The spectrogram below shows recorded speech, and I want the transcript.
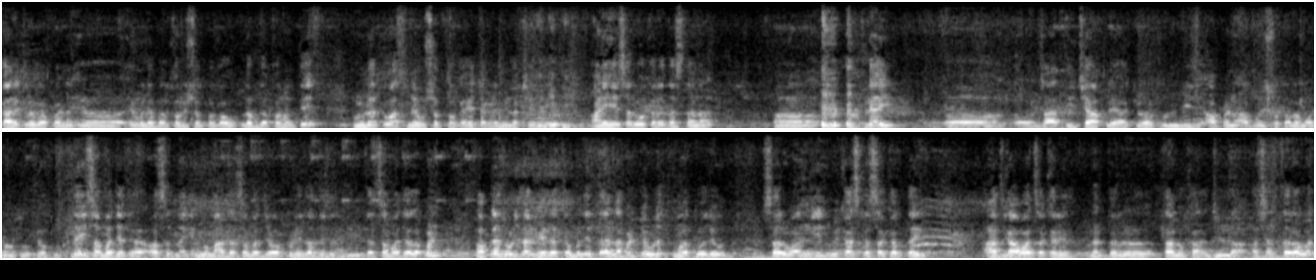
कार्यक्रम आपण अवेलेबल करू शकतो का उपलब्ध करून ते पूर्णत्वास नेऊ शकतो का याच्याकडे मी लक्ष देईन. आणि हे सर्व करत असताना कुठल्याही जातीच्या आपल्या किंवा कुणबी आपण आपण स्वतःला म्हणवतो किंवा कुठल्याही समाजात असंच नाही की माझा समाज जेव्हा पुढे जात असेल त्या समाजाला पण आपल्या जोडीला घेण्याचं म्हणजे त्यांना पण तेवढंच महत्त्व देऊन सर्वांगीण विकास कसा करता येईल आज गावाचा करेल नंतर तालुका जिल्हा अशा स्तरावर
